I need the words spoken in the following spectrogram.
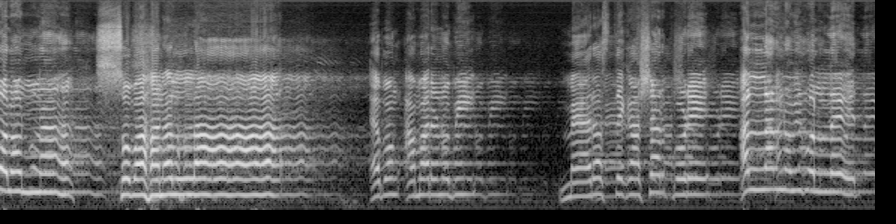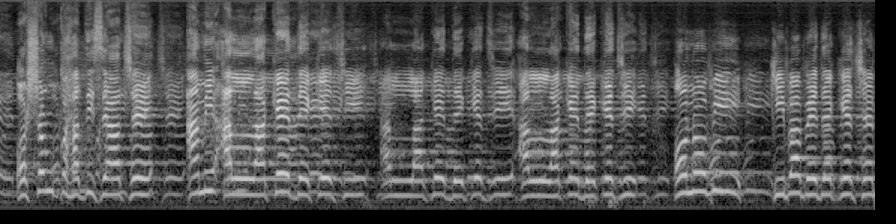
বলুন না সোবাহান আল্লাহ এবং আমার নবী মেয়েরাজ থেকে আসার পরে আল্লাহর নবী বললেন, অসংখ্য হাদিসে আছে, আমি আল্লাহকে দেখেছি আল্লাহকে দেখেছি আল্লাহকে দেখেছি। অনবী কীভাবে দেখেছেন?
